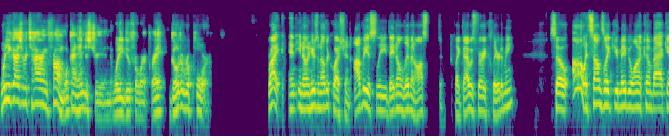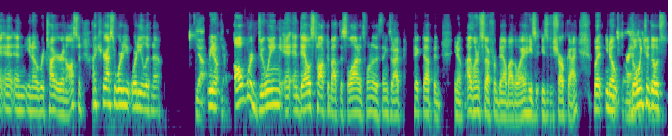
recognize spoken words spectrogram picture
What are you guys retiring from? What kind of industry and what do you do for work? Right? Go to rapport. Right. And you know, and here's another question. Obviously, they don't live in Austin. Like that was very clear to me. So, oh, it sounds like you maybe want to come back and, and, you know retire in Austin. Out of curiosity, where do you where do you live now? Yeah. You know, yeah. all we're doing, and Dale's talked about this a lot. It's one of the things that I picked up, and you know, I learned stuff from Dale. By the way, he's he's a sharp guy. But you know, going to those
